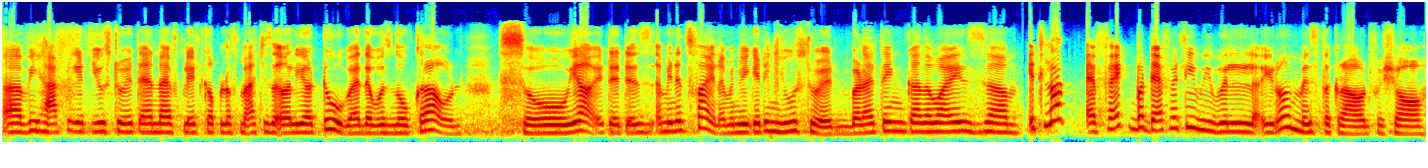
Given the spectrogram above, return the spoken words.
uh, we have to get used to it. And i've played couple of matches earlier too where there was no crowd. So yeah it, it is i mean it's fine. I mean we're getting used to it. But i think otherwise um, it's not effect but definitely we will you know miss the crowd for sure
